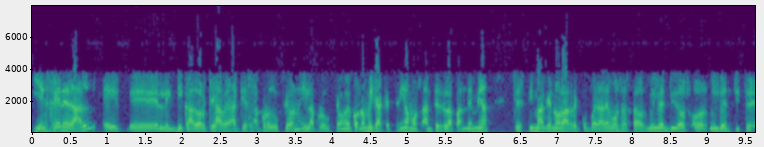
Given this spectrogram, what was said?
y en general el, eh, el indicador clave aquí es la producción y la producción económica que teníamos antes de la pandemia se estima que no la recuperaremos hasta 2022 o 2023.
